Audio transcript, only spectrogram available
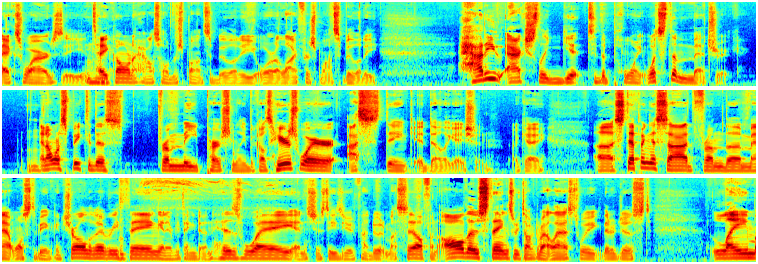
x y or z and mm-hmm. take on a household responsibility or a life responsibility. How do you actually get to the point what's the metric? Mm. And i want to speak to this from me personally because here's where i stink at delegation okay uh, stepping aside from the Matt wants to be in control of everything and everything done his way, and it's just easier if I do it myself, and all those things we talked about last week that are just lame,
